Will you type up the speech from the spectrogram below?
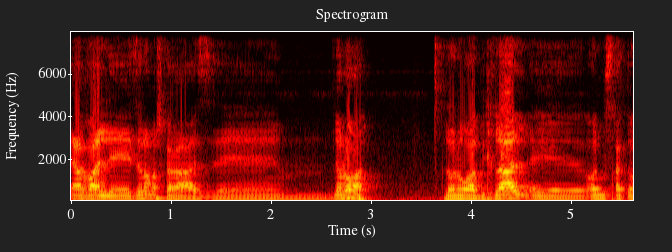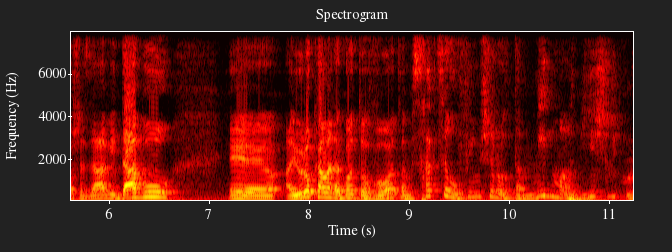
אבל uh, זה לא מה שקרה, אז uh, לא נורא. לא נורא בכלל, עוד משחק טוב של זהבי. דאבור, היו לו כמה דקות טובות, המשחק צירופים שלו תמיד מרגיש לי כל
